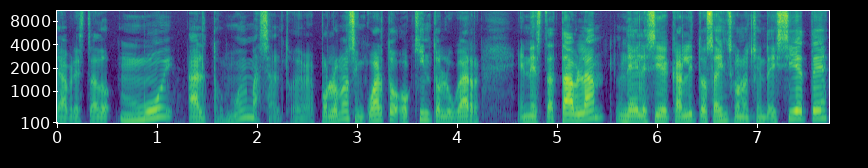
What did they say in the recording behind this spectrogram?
haber estado muy alto, muy más alto, por lo menos en cuarto o quinto lugar en esta tabla. De ahí le sigue Carlitos Sainz con 87,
